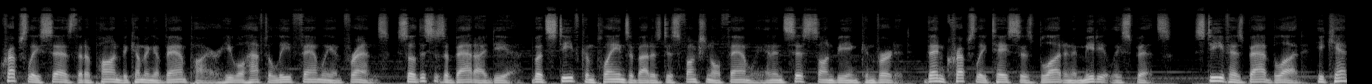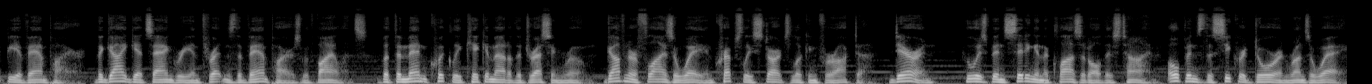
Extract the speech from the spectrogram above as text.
Crepsley says that upon becoming a vampire he will have to leave family and friends, so this is a bad idea. But Steve complains about his dysfunctional family and insists on being converted. Then Crepsley tastes his blood and immediately spits. Steve has bad blood, he can't be a vampire. The guy gets angry and threatens the vampires with violence. But the men quickly kick him out of the dressing room. Gavner flies away and Crepsley starts looking for Octa. Darren, who has been sitting in the closet all this time, opens the secret door and runs away.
